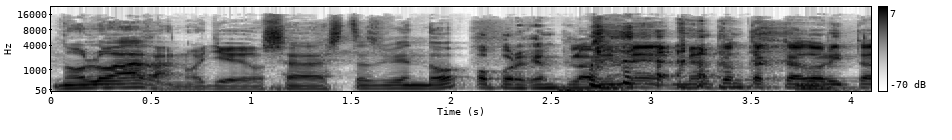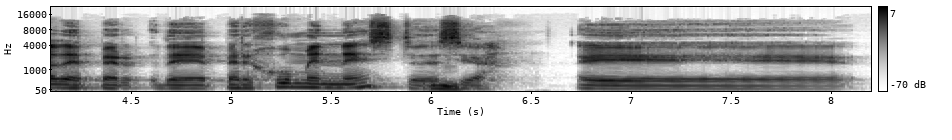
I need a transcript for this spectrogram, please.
no lo hagan, oye, o sea, estás viendo. O por ejemplo, a mí me, me han contactado ahorita de, per- de perjúmenes, te decía, eh,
